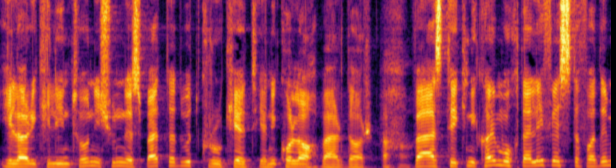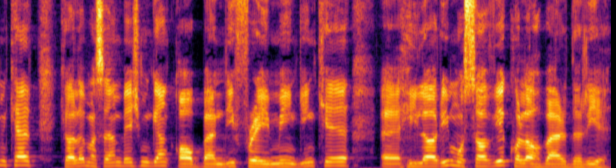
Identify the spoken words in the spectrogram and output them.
هیلاری کلینتون ایشون نسبت داده بود crooked یعنی کلاهبردار. و از تکنیک های مختلف استفاده می‌کرد که حالا مثلا بهش میگن قاب بندی framing این که هیلاری مساوی کلاهبرداریه.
